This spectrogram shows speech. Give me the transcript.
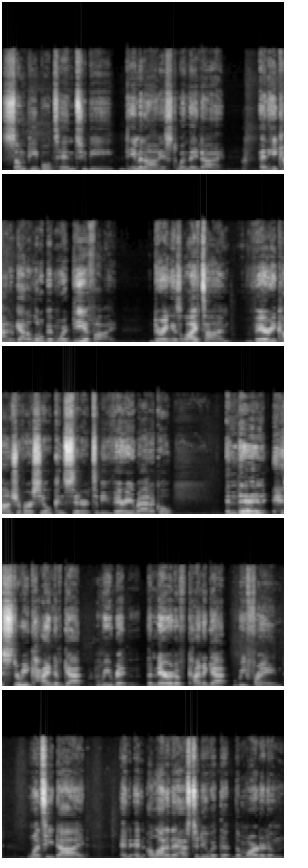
some people tend to be demonized when they die. And he kind of got a little bit more deified during his lifetime. Very controversial, considered to be very radical. And then history kind of got rewritten. The narrative kind of got reframed once he died. And, and a lot of that has to do with the, the martyrdom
